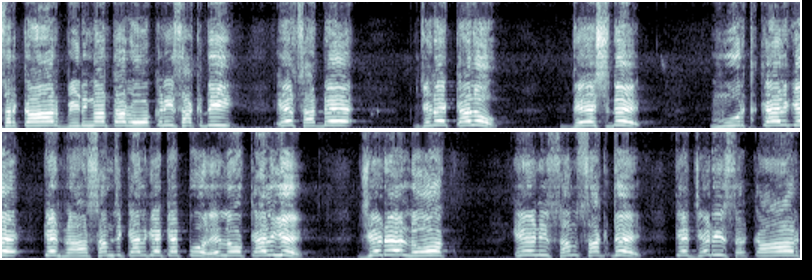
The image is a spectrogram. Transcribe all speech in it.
ਸਰਕਾਰ ਬੀੜੀਆਂ ਤਾਂ ਰੋਕ ਨਹੀਂ ਸਕਦੀ। ਇਹ ਸਾਡੇ ਜਿਹੜੇ ਕਹਿ ਲੋ ਦੇਸ਼ ਦੇ ਮੂਰਖ ਕਹਿ ਲਗੇ ਕਿ ਨਾ ਸਮਝ ਕਹਿ ਲਗੇ ਕਿ ਭੋਲੇ ਲੋਕ ਕਹਿ ਲਈਏ, ਜਿਹੜੇ ਲੋਕ ਇਹ ਨਹੀਂ ਸਮਝ ਸਕਦੇ ਕਿ ਜਿਹੜੀ ਸਰਕਾਰ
